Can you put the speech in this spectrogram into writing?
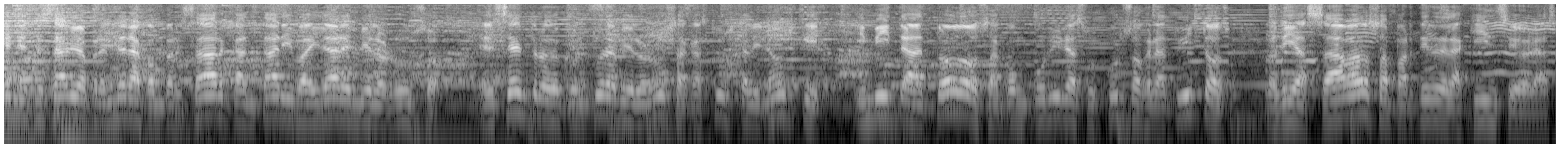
Es necesario aprender a conversar, cantar y bailar en bielorruso. El Centro de Cultura Bielorrusa Kastus Kalinowski invita a todos a concurrir a sus cursos gratuitos los días sábados a partir de las 15 horas.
